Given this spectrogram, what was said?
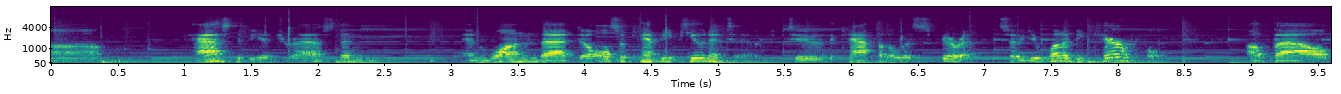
um, has to be addressed, and and one that also can't be punitive to the capitalist spirit. So you want to be careful about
